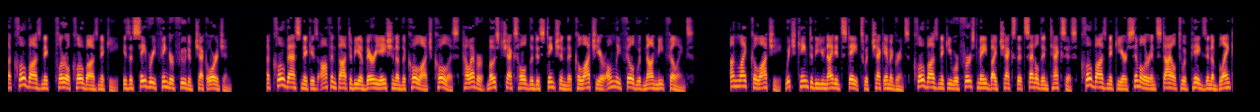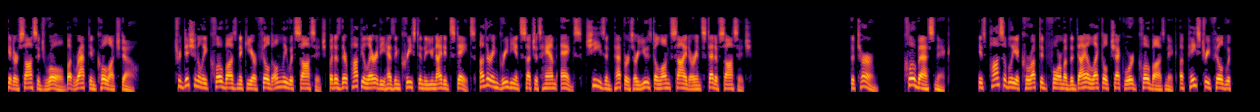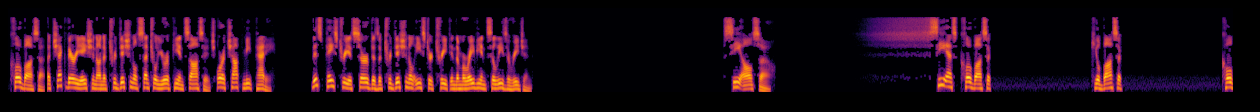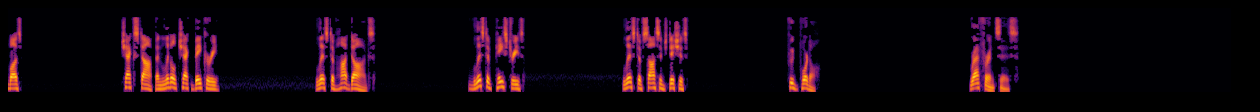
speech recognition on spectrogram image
A klobasnik, plural klobasniki, is a savory finger food of Czech origin. A klobasnik is often thought to be a variation of the kolač kolis, however, most Czechs hold the distinction that kolachi are only filled with non-meat fillings. Unlike kolachi, which came to the United States with Czech immigrants, klobasniki were first made by Czechs that settled in Texas. Klobasniki are similar in style to a pig's in a blanket or sausage roll but wrapped in kolach dough. Traditionally klobasniki are filled only with sausage, but as their popularity has increased in the United States, other ingredients such as ham, eggs, cheese and peppers are used alongside or instead of sausage. The term klobasnik is possibly a corrupted form of the dialectal Czech word klobásnik, a pastry filled with klobasa, a Czech variation on a traditional Central European sausage, or a chopped meat patty. This pastry is served as a traditional Easter treat in the Moravian Silesia region. See also CS klobasa Kielbasa Kolbas Czech Stop and Little Czech Bakery List of hot dogs List of pastries List of sausage dishes. Food portal. References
